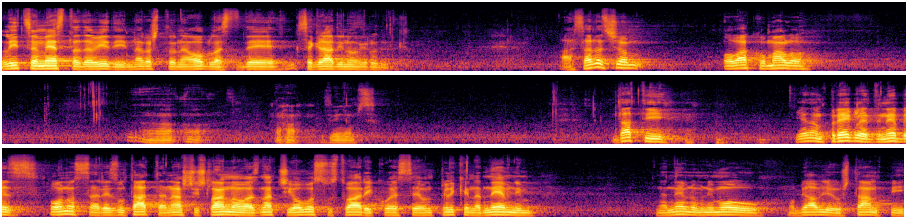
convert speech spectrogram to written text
lice mesta da vidi, narošto na oblast gde se gradi novi rudnik. A sada ću vam ovako malo... A, a, aha, izvinjam se. Dati jedan pregled ne bez ponosa rezultata naših članova, znači ovo su stvari koje se otprilike na dnevnim na dnevnom nivou objavljuju štampi.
